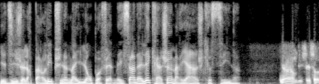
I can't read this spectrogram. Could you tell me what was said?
Il a dit "Je vais leur parler." Puis finalement ils l'ont pas fait, mais il s'en allait cracher un mariage, Christine. Non, mais c'est ça.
